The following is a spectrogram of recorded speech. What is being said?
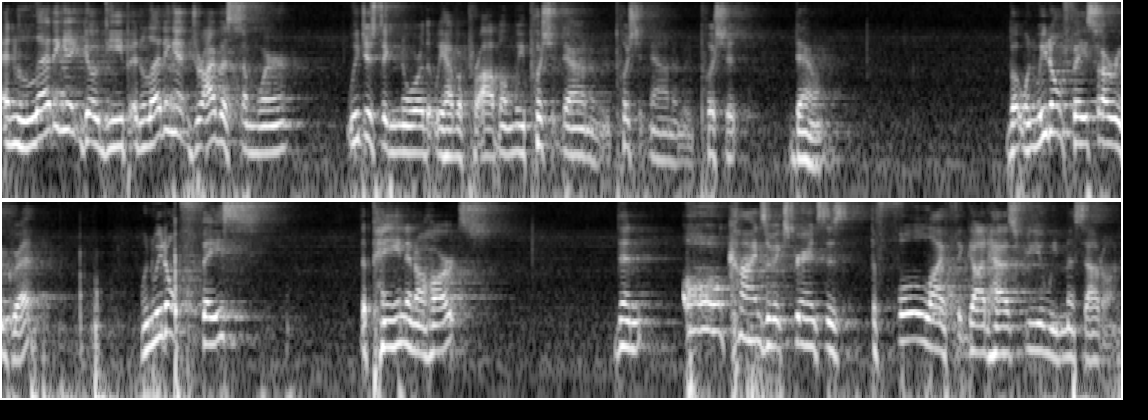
and letting it go deep and letting it drive us somewhere, we just ignore that we have a problem. We push it down and we push it down and we push it down. But when we don't face our regret, when we don't face the pain in our hearts, then all kinds of experiences, the full life that God has for you, we miss out on.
